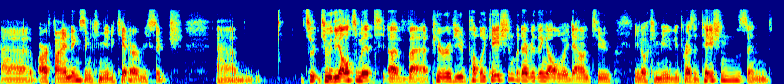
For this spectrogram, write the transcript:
uh, our findings and communicate our research um, through, through the ultimate of uh, peer-reviewed publication, but everything all the way down to you know community presentations and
